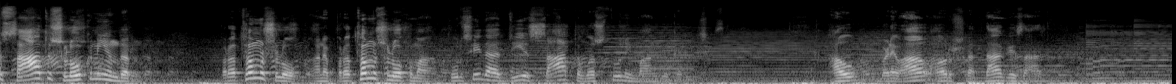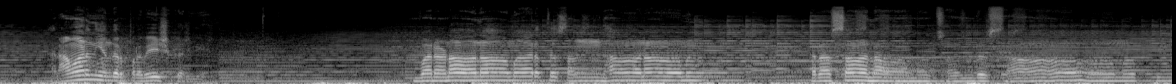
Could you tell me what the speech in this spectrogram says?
સાત શ્લોકની અંદર, પ્રથમ શ્લોક અને પ્રથમ શ્લોકમાં તુલસીદાસજીએ સાત વસ્તુની માંગ કરી છે. આવો બડે ભાવ ઓર શ્રદ્ધા કે સાથ. રાવણની અંદર પ્રવેશ કરીએ. વર્ણાનામ અર્થ સંધાનામ, રસાનામ છંદસામપી.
